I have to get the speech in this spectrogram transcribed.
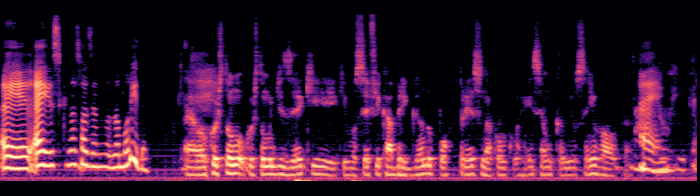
É, é isso que nós fazemos na Morida. É, eu costumo, costumo dizer que, que você ficar brigando por preço na concorrência é um caminho sem volta. É, é horrível.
